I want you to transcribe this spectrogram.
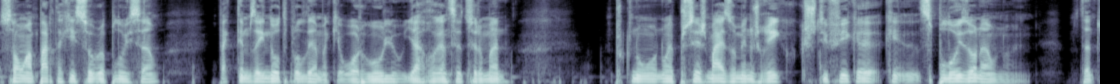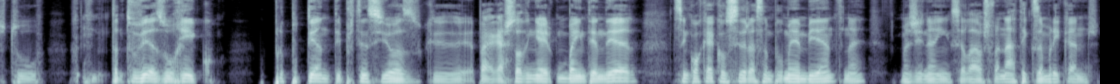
Só uma parte aqui sobre a poluição. É que temos ainda outro problema, que é o orgulho e a arrogância do ser humano. Porque não, não é por seres mais ou menos rico que justifica se poluis ou não. não é? Portanto, tu, tanto vês o rico prepotente e pretencioso que pá, gasta o dinheiro como bem entender, sem qualquer consideração pelo meio ambiente, né? Imaginem, sei lá, os fanáticos americanos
